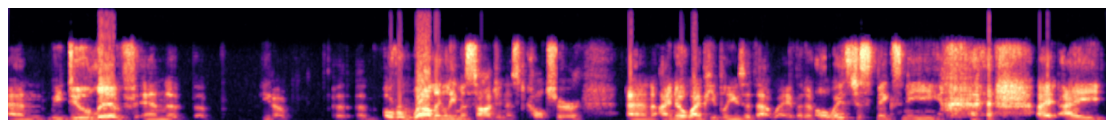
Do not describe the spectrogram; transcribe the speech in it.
And we do live in a, a you know, a, a overwhelmingly misogynist culture, and I know why people use it that way. But it always just makes me, I, I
